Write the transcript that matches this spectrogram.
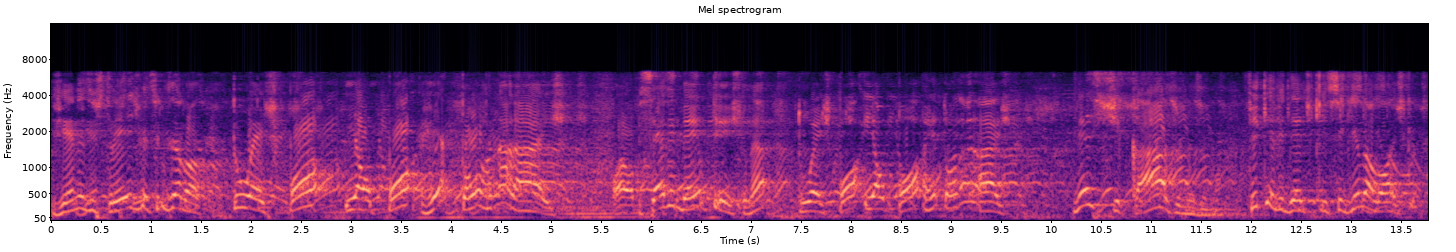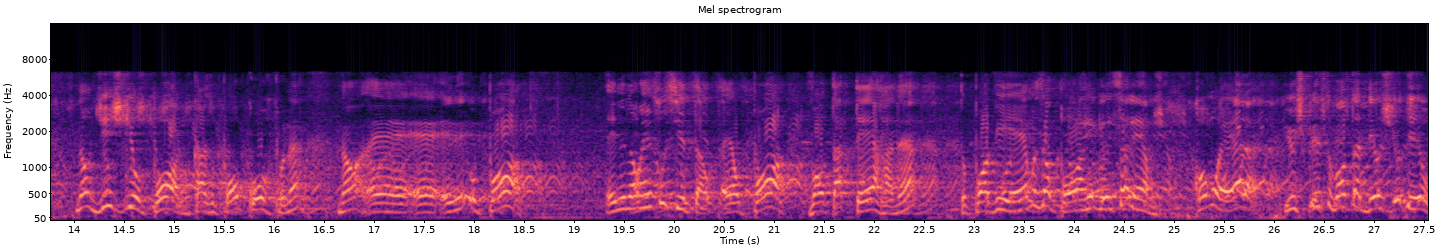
Gênesis 3, versículo 19. Tu és pó e ao pó retornarás. Observe bem o texto, né? Tu és pó e ao pó retornarás. Neste caso, meus irmãos, fica evidente que, seguindo a lógica, não diz que o pó, no caso o pó, é o corpo, né? Não, é, é ele, o pó, ele não ressuscita, é o pó, volta à terra, né? Do pó viemos, ao pó regressaremos. Como era, e o Espírito volta a Deus que o deu.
